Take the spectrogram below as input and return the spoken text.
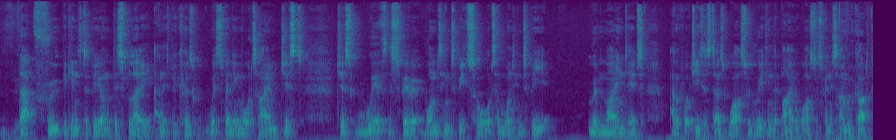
that fruit begins to be on display. And it's because we're spending more time just, just with the Spirit, wanting to be taught and wanting to be reminded um, of what Jesus does whilst we're reading the Bible, whilst we're spending time with God.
